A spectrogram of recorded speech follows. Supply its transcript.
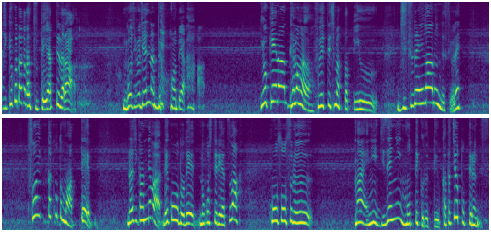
じ曲だからっつってやってたら、ごちゃごちゃになって思って、余計な手間が増えてしまったっていう実例があるんですよね。そういったこともあって、ラジカンではレコードで残してるやつは放送する前に事前に持ってくるっていう形をとってるんです。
